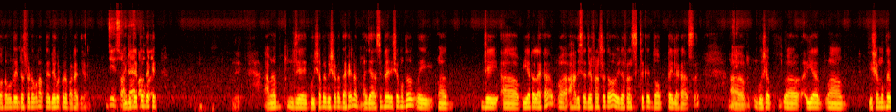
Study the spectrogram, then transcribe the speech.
কথা বলতে ইন্টারেস্টেড হব না আপনি রেকর্ড করে পাঠাই দিন জি সরি যদি একটু দেখে আমরা যে গুইসাপের বিষয়টা দেখাইলাম যে আসিফ ভাই ইসের মতো ওই যে ইয়েটা লেখা হাদিসের রেফারেন্সে দেওয়া ওই রেফারেন্স থেকে দবটাই লেখা আছে। গুইসাপ ইয়া ইসের মধ্যে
